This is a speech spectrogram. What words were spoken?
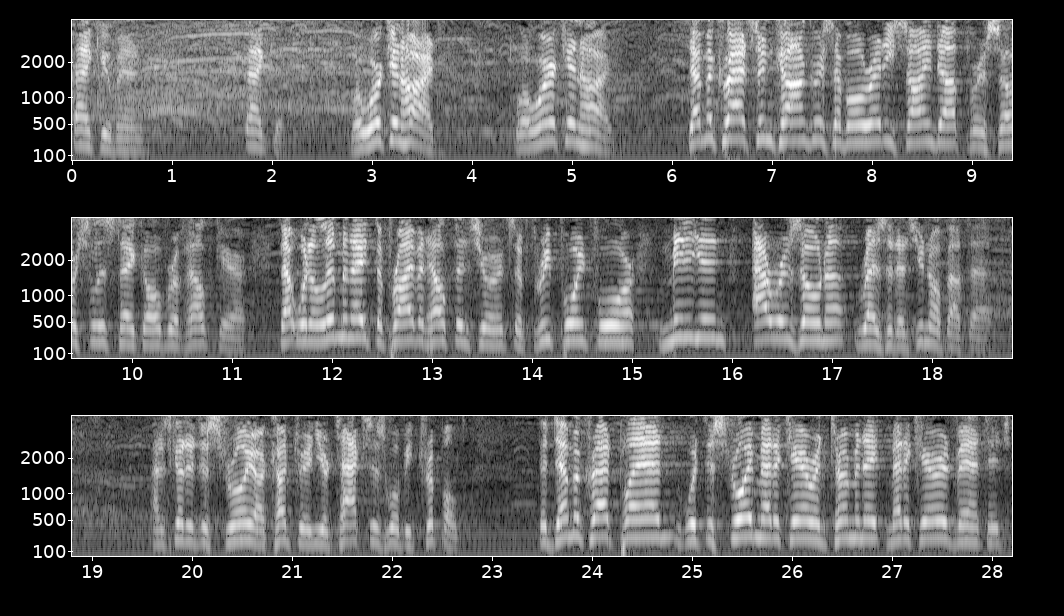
Thank you, man. Thank you. We're working hard. We're working hard. Democrats in Congress have already signed up for a socialist takeover of health care that would eliminate the private health insurance of 3.4 million Arizona residents. You know about that. And it's going to destroy our country, and your taxes will be tripled. The Democrat plan would destroy Medicare and terminate Medicare Advantage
